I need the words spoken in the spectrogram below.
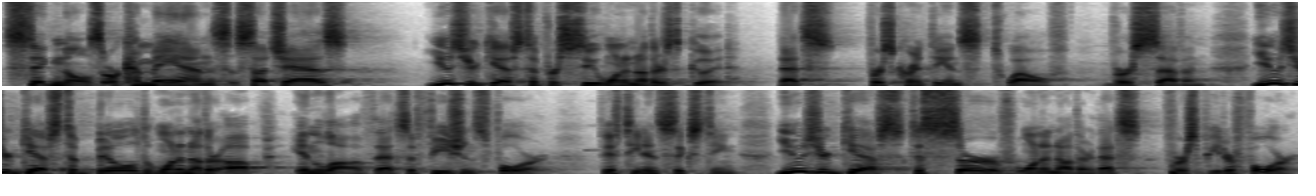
Signals or commands such as use your gifts to pursue one another's good. That's 1 Corinthians 12, verse 7. Use your gifts to build one another up in love. That's Ephesians 4, 15 and 16. Use your gifts to serve one another. That's 1 Peter 4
